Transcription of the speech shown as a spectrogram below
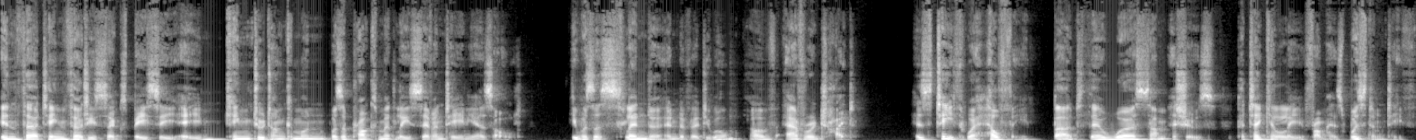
In 1336 BCE, King Tutankhamun was approximately 17 years old. He was a slender individual of average height. His teeth were healthy, but there were some issues, particularly from his wisdom teeth.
